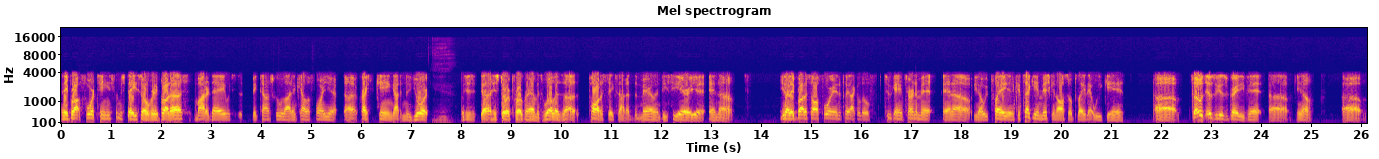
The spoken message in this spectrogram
and they brought four teams from the states over. They brought us, Mater Dei, which is a big time school out in California, uh, Christ the King out of New York, Yeah. which is a historic program, as well as uh, Paul the Six out of the Maryland D.C. area, and uh, you know they brought us all four in to play like a little two game tournament, and uh, you know we played, and Kentucky and Michigan also played that weekend. Uh, so it was, it was it was a great event. Uh, you know, um,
